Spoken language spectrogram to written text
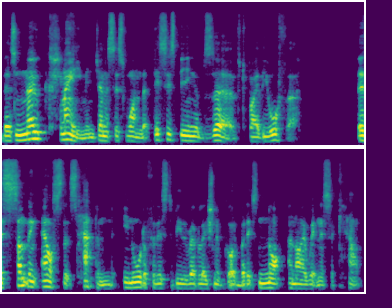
There's no claim in Genesis 1 that this is being observed by the author. There's something else that's happened in order for this to be the revelation of God, but it's not an eyewitness account.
